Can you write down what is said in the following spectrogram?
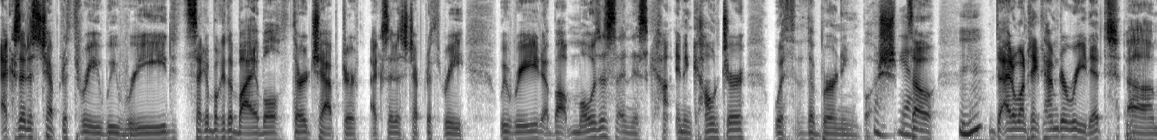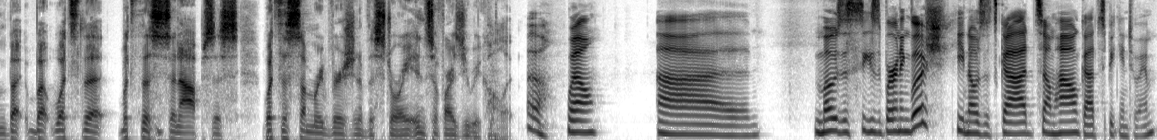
Exodus chapter three, we read second book of the Bible, third chapter, Exodus chapter three. We read about Moses and his an encounter with the burning bush. yeah. So I don't want to take time to read it, um, but but what's the what's the synopsis? What's the summary version of the story, insofar as you recall it? Oh, well, uh, Moses sees a burning bush. He knows it's God somehow. God's speaking to him.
